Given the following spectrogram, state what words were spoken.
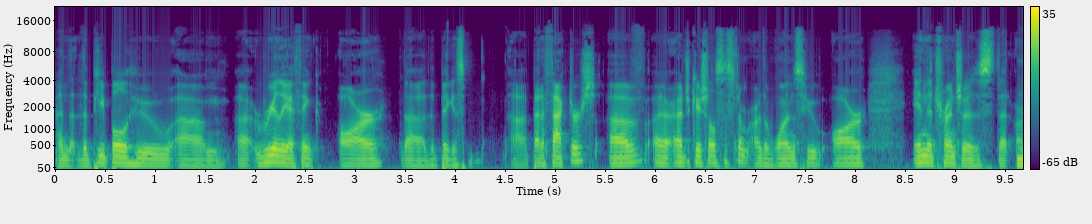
and the, the people who um, uh, really I think are the, the biggest uh, benefactors of our educational system are the ones who are in the trenches that are,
